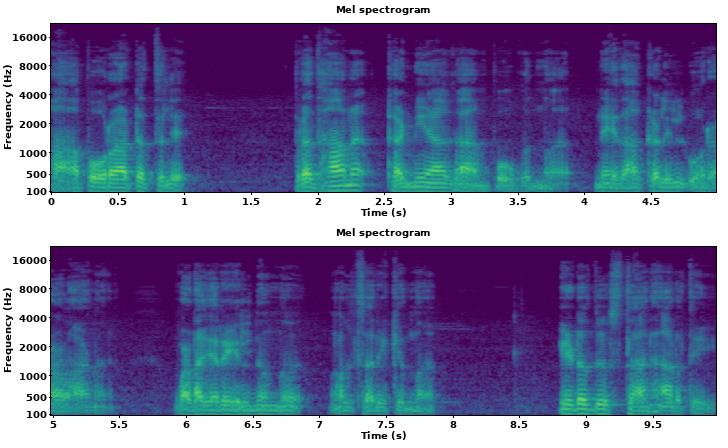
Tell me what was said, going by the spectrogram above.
ആ പോരാട്ടത്തിൽ പ്രധാന കണ്ണിയാകാൻ പോകുന്ന നേതാക്കളിൽ ഒരാളാണ് വടകരയിൽ നിന്ന് മത്സരിക്കുന്ന ഇടത് സ്ഥാനാർത്ഥി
